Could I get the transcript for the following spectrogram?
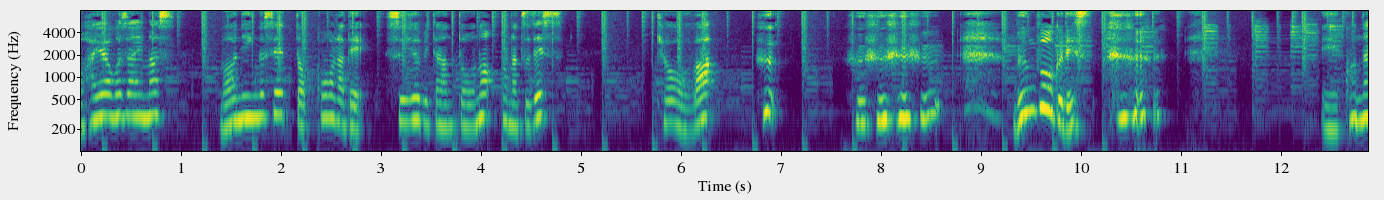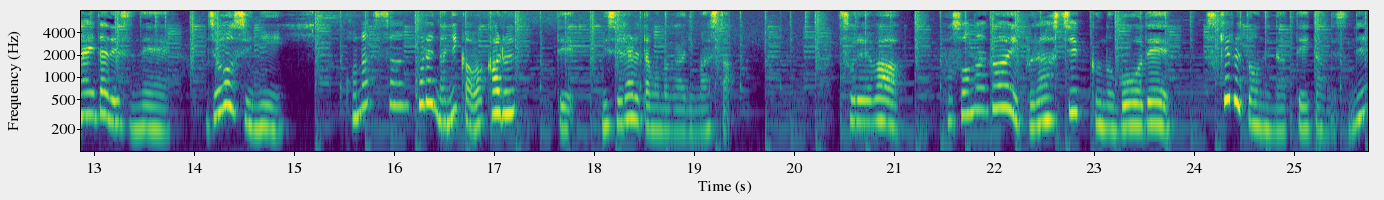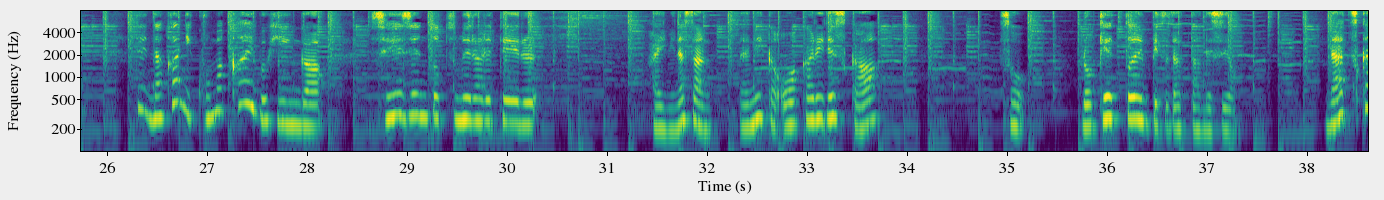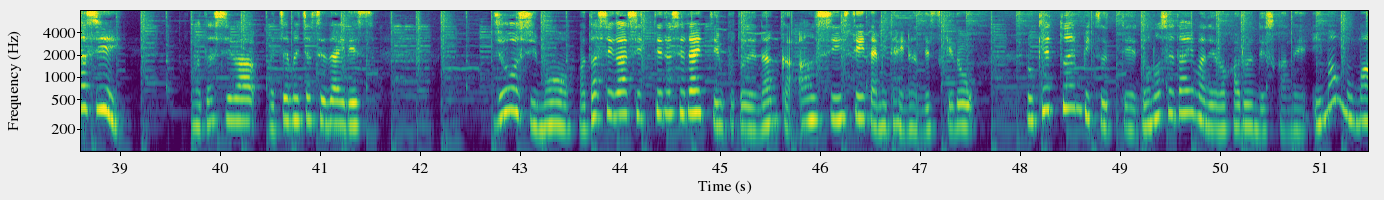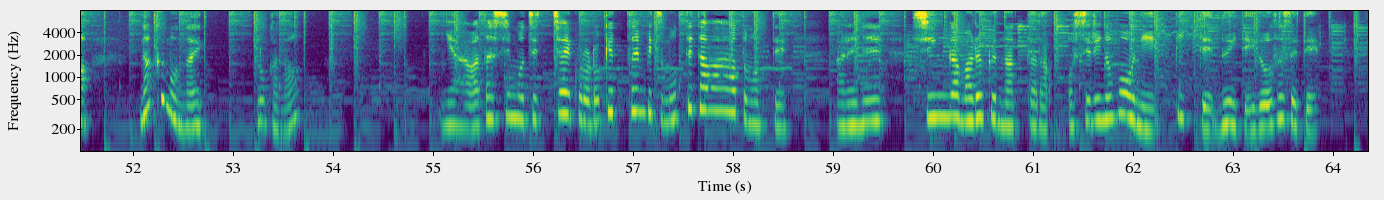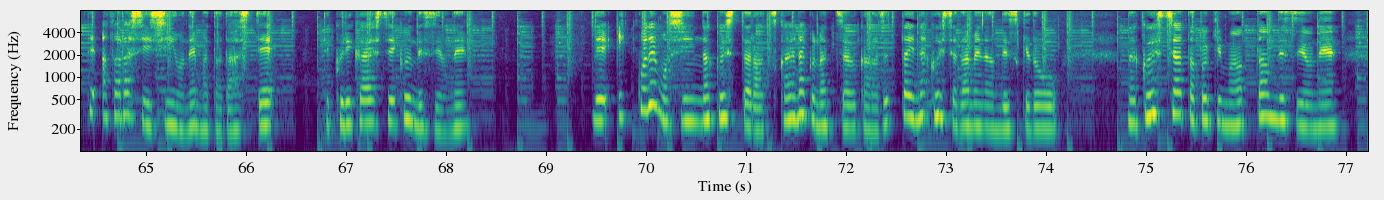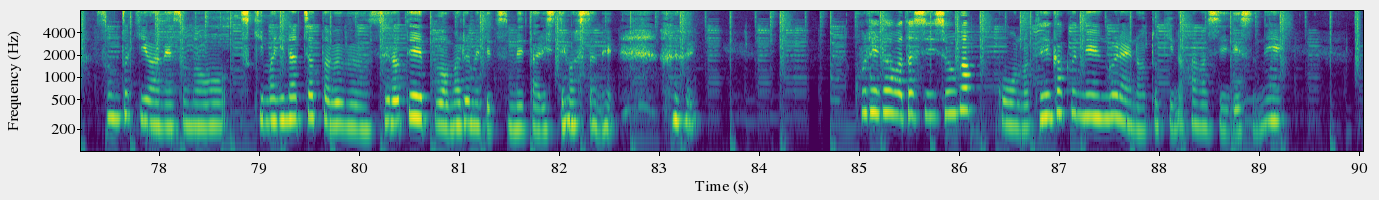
おはようございます。モーニングセットコーラで水曜日担当の小夏です。今日は、ふ、ふふふふ、文房具です。えーこの間ですね、上司に、小夏さんこれ何かわかる？って見せられたものがありました。それは、細長いプラスチックの棒でスケルトンになっていたんですね。で、中に細かい部品が整然と詰められている。はい、皆さん何かお分かりですか？そう、ロケット鉛筆だったんですよ。懐かしい私はめちゃめちゃ世代です。上司も私が知ってる世代っていうことでなんか安心していたみたいなんですけど、ロケット鉛筆ってどの世代までわかるんですかね？今もまあ、なくもないのかな？いや私もちっちゃい頃ロケット鉛筆持ってたわーと思ってあれね芯が丸くなったらお尻の方にピッて抜いて移動させてで新しい芯をねまた出してで繰り返していくんですよね。で1個でも芯なくしたら使えなくなっちゃうから絶対なくしちゃダメなんですけどなくしちゃった時もあったんですよね。その時はねその隙間になっちゃった部分セロテープを丸めて詰めたりしてましたね。これが私小学校の低学年ぐらいの時の話ですね。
